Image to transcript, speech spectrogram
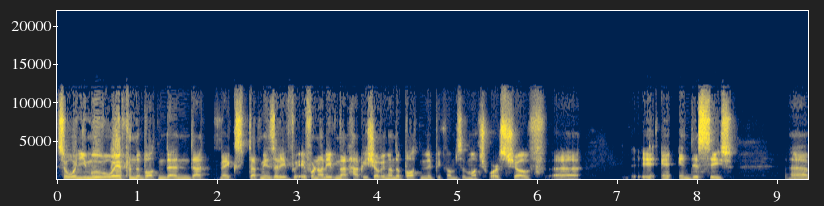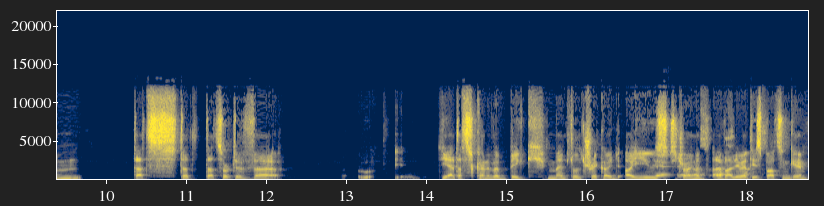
So when you move away from the button, then that makes that means that if if we're not even that happy shoving on the button, it becomes a much worse shove uh, in, in this seat. Um, that's that that sort of uh, yeah, that's kind of a big mental trick I, I use yeah, to try yeah, and evaluate these spots in game.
